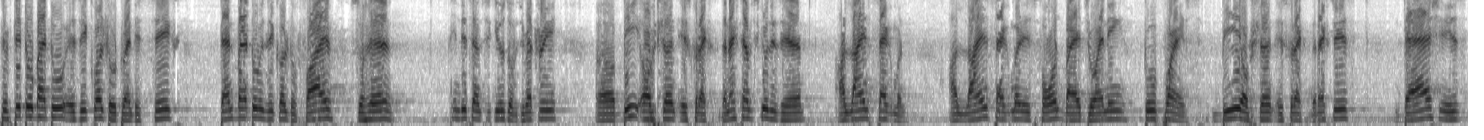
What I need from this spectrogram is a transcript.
52 by 2 is equal to 26, 10 by 2 is equal to 5. So here in this MCQs of geometry uh, B option is correct. The next MCQ is here a line segment. A line segment is formed by joining two points. B option is correct. The next is dash is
